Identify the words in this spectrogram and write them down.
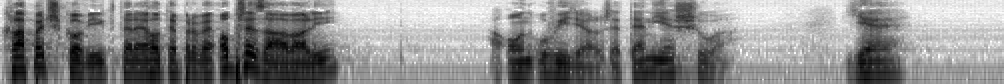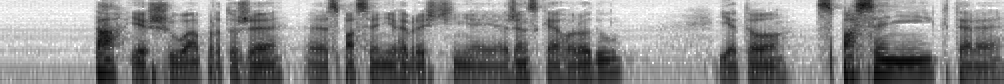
chlapečkovi, kterého teprve obřezávali, a on uviděl, že ten Ješua je ta Ješua, protože eh, spasení v hebreštině je ženského rodu, je to spasení, které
